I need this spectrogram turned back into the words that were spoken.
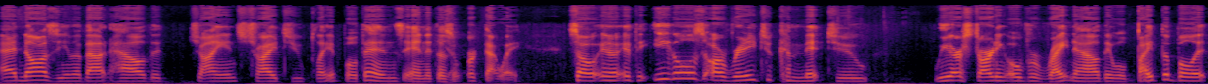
ad nauseum about how the Giants try to play at both ends, and it doesn't work that way. So, you know, if the Eagles are ready to commit to, we are starting over right now, they will bite the bullet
